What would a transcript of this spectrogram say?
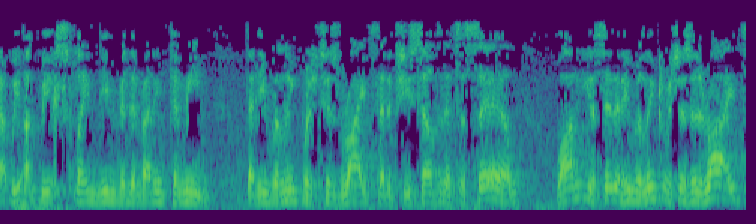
that we uh, we explained din v'devarim to mean that he relinquished his rights, that if she sells it, it's a sale? Why don't you say that he relinquishes his rights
